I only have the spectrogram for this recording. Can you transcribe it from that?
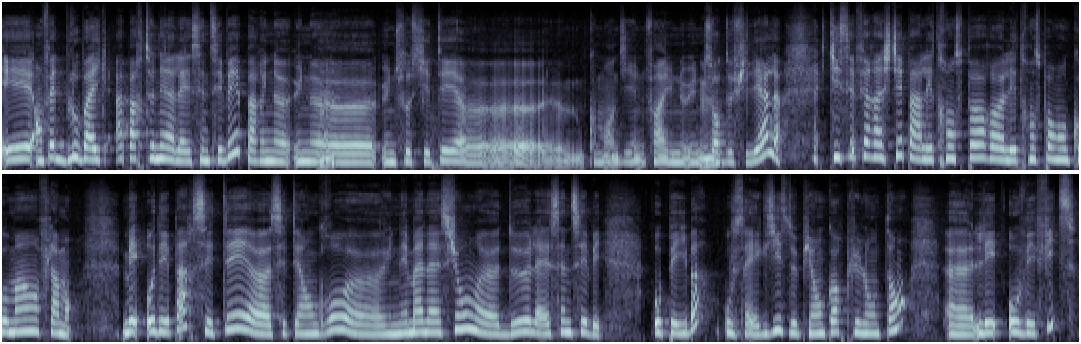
et en fait, Blue Bike appartenait à la SNCB par une, une, Ouais. euh, une société, euh, comment on dit, une, enfin, une, une Mhm. sorte de filiale, qui s'est fait racheter par les transports, euh, les transports en commun flamands. Mais au départ, c'était euh, c'était en gros une émanation de la SNCB. Aux Pays-Bas, où ça existe depuis encore plus longtemps, les OV-FITS,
